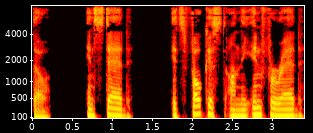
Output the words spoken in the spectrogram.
though. Instead, it's focused on the infrared,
